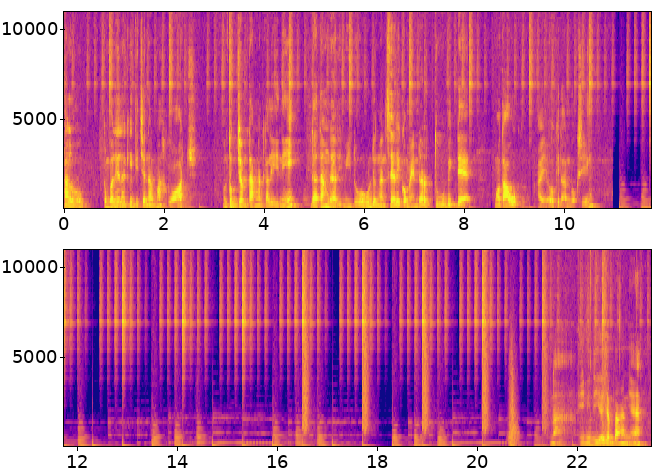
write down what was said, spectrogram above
Halo, kembali lagi di channel Mah Watch. Untuk jam tangan kali ini, datang dari Mido dengan seri Commander 2 Big Dad. Mau tahu? Ayo kita unboxing. Nah, ini dia jam tangannya.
